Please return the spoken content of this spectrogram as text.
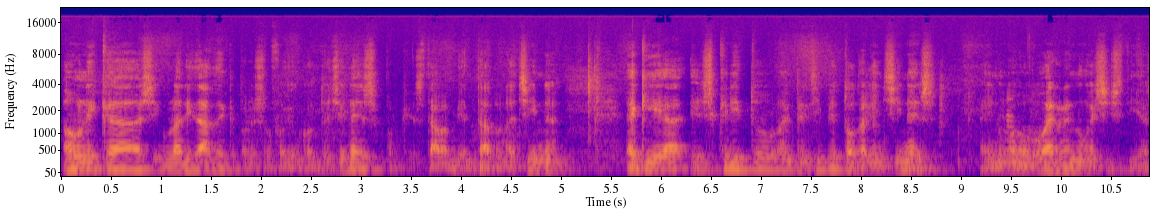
A única singularidade, que por eso foi un conto chinés, porque estaba ambientado na China, é que ia escrito, en principio, todo en chinés. En o R non existía,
